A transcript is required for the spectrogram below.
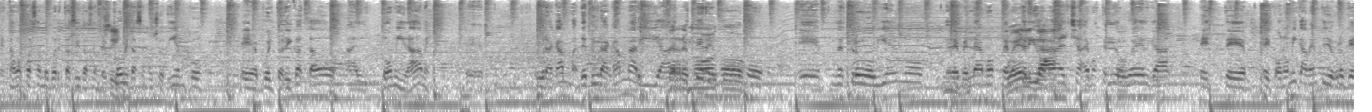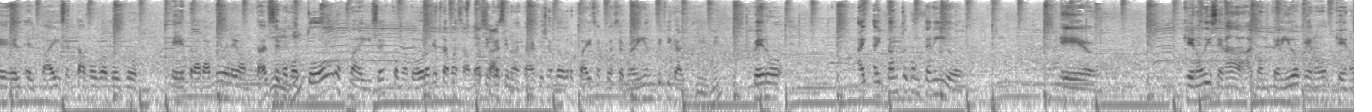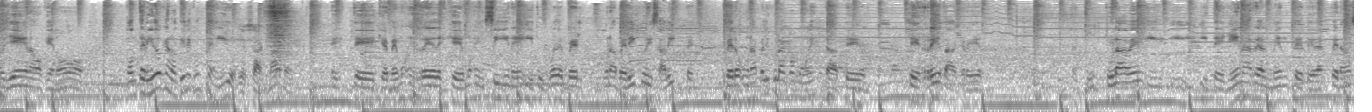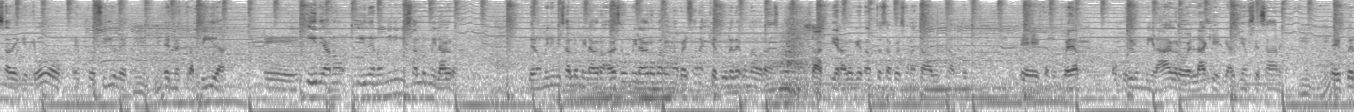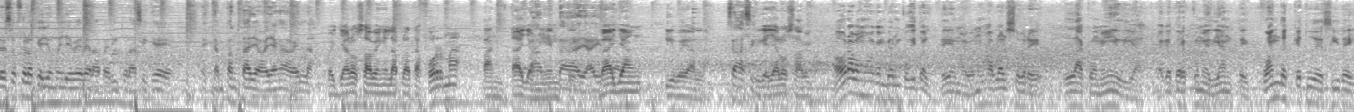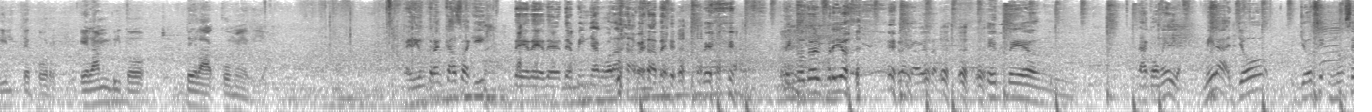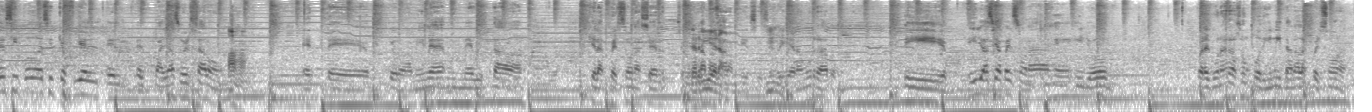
Estamos pasando por esta situación del COVID hace mucho tiempo. Eh, Puerto Rico ha estado al Tommy Dame. Eh, huracán, desde Huracán María, terremoto. Eh, nuestro gobierno, de verdad, hemos, tenido marcha, hemos tenido huelga. Este, económicamente yo creo que el, país está poco a poco tratando de levantarse, como todos los países, como todo lo que está pasando. Así que si nos están escuchando de otros países, pues se puede identificar. Pero hay, tanto contenido eh, que no dice nada, contenido que no, que no llena o que no. Contenido que no tiene contenido. Exacto. Este, que vemos en redes, que vemos en cine y tú puedes ver una película y saliste. Pero una película como esta te, te reta a creer. Tú, la ves y, te llena realmente, te da esperanza de que todo es posible en nuestras vidas eh, y, de no, y de no minimizar los milagros de no minimizar los milagros. A veces un milagro para una persona es que tú le des un abrazo. Y era lo que tanto esa persona estaba buscando. Eh, como puede ocurrir un milagro, ¿verdad? Que, alguien se sane. Eh, pero eso fue lo que yo me llevé de la película, así que está en pantalla, vayan a verla. Pues ya lo saben, en la plataforma pantalla, mi gente. Vayan y véanla. así. que ya lo saben. Ahora vamos a cambiar un poquito el tema y vamos a hablar sobre la comedia, ya que tú eres comediante. ¿Cuándo es que tú decides irte por el ámbito de la comedia. Me dio un trancazo aquí de, de, de, piña colada, espérate. tengo todo el frío en la cabeza. Este, um, la comedia. Mira, yo, yo no sé si puedo decir que fui el, payaso del salón. Ajá. Este, pero a mí me, gustaba que las personas se, se, rieran. se, rieran un rato. Y, y yo hacía personajes y yo por alguna razón podía imitar a las personas.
